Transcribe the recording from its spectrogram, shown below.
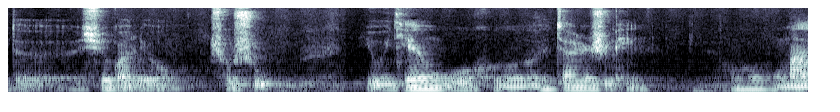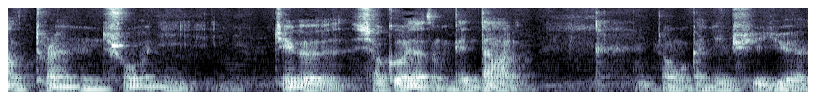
的血管瘤手术。有一天，我和家人视频，我我妈突然说：“你这个小疙瘩怎么变大了？”让我赶紧去医院。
